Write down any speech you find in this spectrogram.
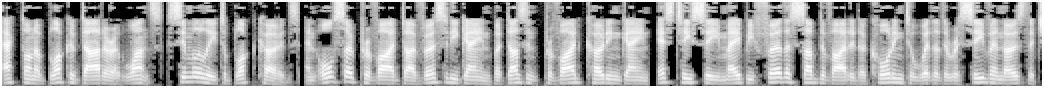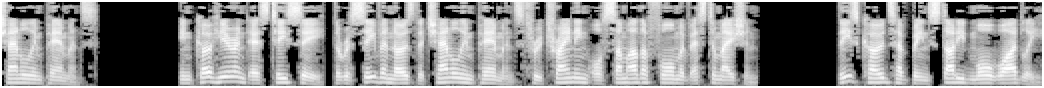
act on a block of data at once similarly to block codes and also provide diversity gain but doesn't provide coding gain. STC may be further subdivided according to whether the receiver knows the channel impairments. In coherent STC, the receiver knows the channel impairments through training or some other form of estimation. These codes have been studied more widely,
